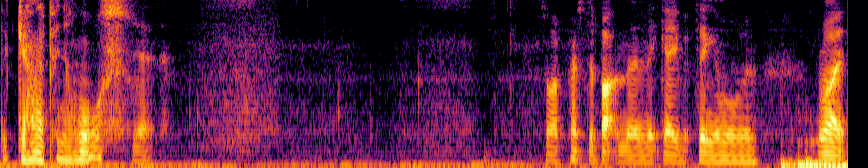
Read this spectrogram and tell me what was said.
The galloping horse. yeah. So I pressed the button then and it gave it thingamabob. Right,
